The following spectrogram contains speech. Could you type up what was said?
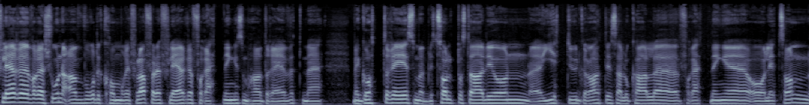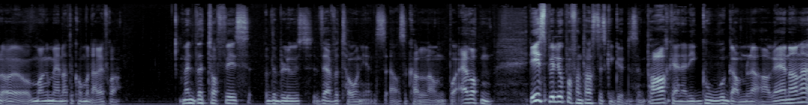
Flere variasjoner av hvor det kommer ifra. For det er flere forretninger som har drevet med, med godteri som er blitt solgt på stadion. Gitt ut gratis av lokale forretninger og litt sånn. Og mange mener at det kommer derifra. Men The Toffees, The Blues, The Evertonians er altså kallenavn på Everton. De spiller jo på fantastiske Goodison Park, en av de gode, gamle arenaene.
